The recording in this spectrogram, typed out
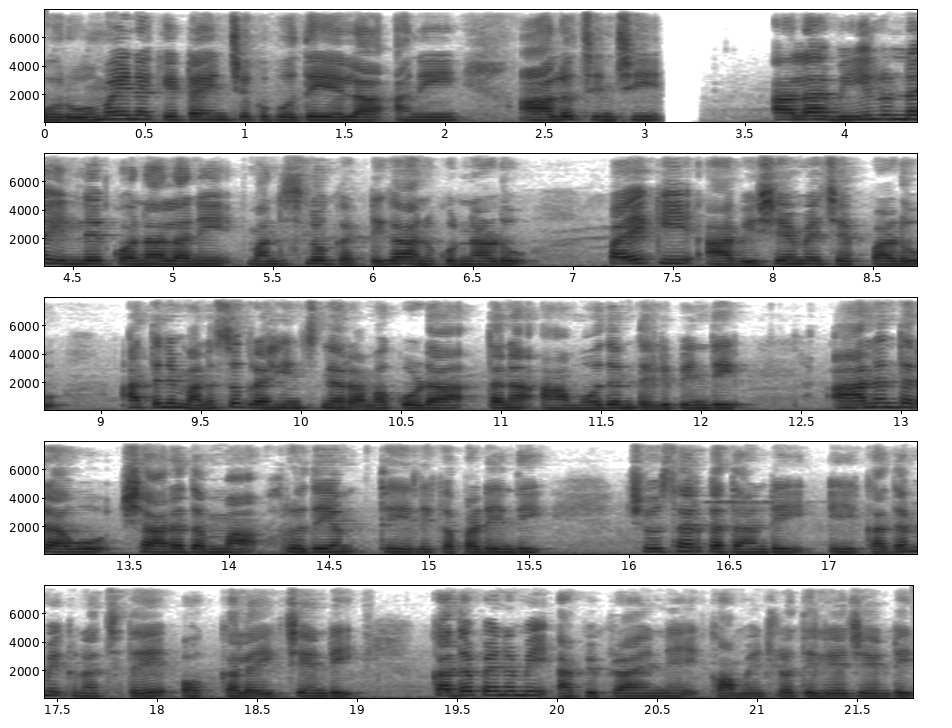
ఓ రూమైనా కేటాయించకపోతే ఎలా అని ఆలోచించి అలా వీలున్న ఇల్లే కొనాలని మనసులో గట్టిగా అనుకున్నాడు. పైకి ఆ విషయమే చెప్పాడు. అతని మనసు గ్రహించిన రమ కూడా తన ఆమోదం తెలిపింది. ఆనందరావు శారదమ్మ హృదయం తేలిక పడింది. చూశారు కదా అండి ఈ కథ మీకు నచ్చితే ఒక్క లైక్ చేయండి. కథ పైన మీ అభిప్రాయాన్ని కామెంట్లో తెలియజేయండి.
